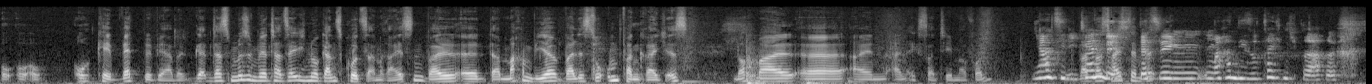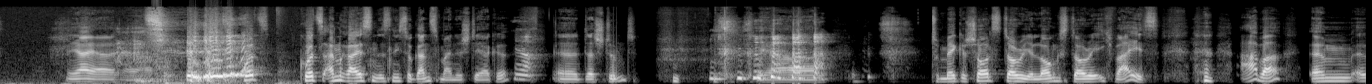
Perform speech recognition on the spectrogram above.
Oh, oh, oh. Okay, Wettbewerbe. Das müssen wir tatsächlich nur ganz kurz anreißen, weil äh, da machen wir, weil es so umfangreich ist, nochmal äh, ein, ein extra Thema von. Ja, und sie die kennen nicht. denn- Deswegen machen die so Techniksprache. Ja, ja, ja. ja. kurz, kurz anreißen ist nicht so ganz meine Stärke. Ja. Äh, das stimmt. ja. To make a short story, a long story, ich weiß. Aber ähm, äh,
